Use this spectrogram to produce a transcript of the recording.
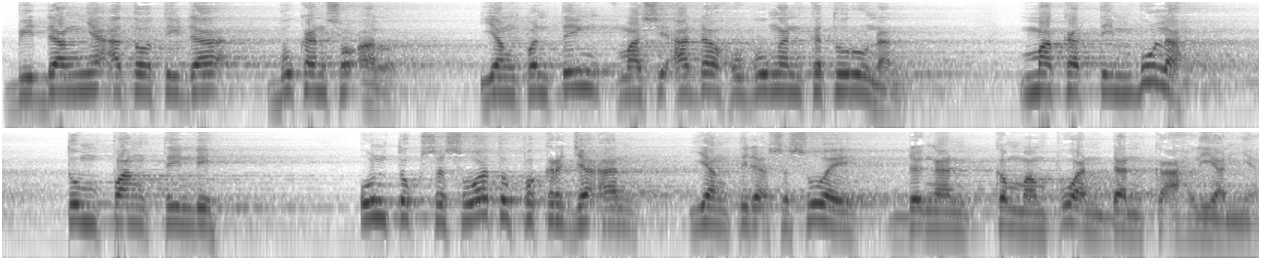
Bidangnya atau tidak bukan soal. Yang penting masih ada hubungan keturunan. Maka timbullah tumpang tindih untuk sesuatu pekerjaan yang tidak sesuai dengan kemampuan dan keahliannya.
